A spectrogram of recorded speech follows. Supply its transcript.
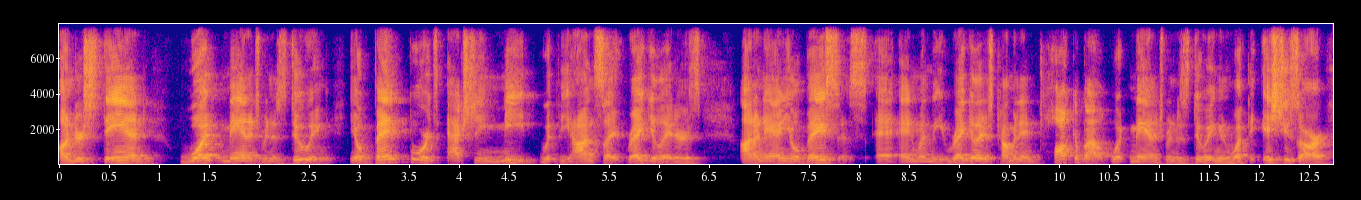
understand what management is doing. You know, bank boards actually meet with the on-site regulators on an annual basis. And when the regulators come in and talk about what management is doing and what the issues are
